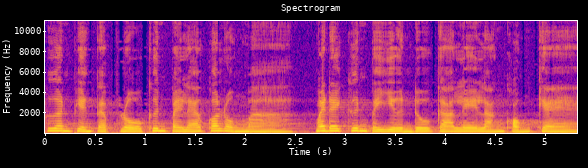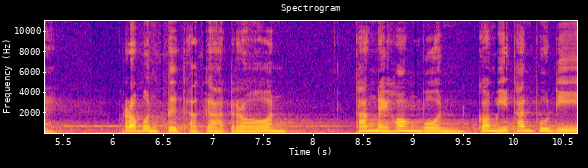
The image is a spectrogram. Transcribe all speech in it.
พื่อนๆเพียงแต่โผล่ขึ้นไปแล้วก็ลงมา ไม่ได้ขึ้นไปยืนดูการเลหลังของแก เพราะบนตึกอากาศร้อน ทั้งในห้องบนก็มีท่านผู้ดี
